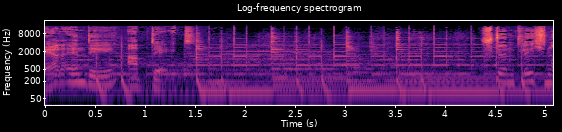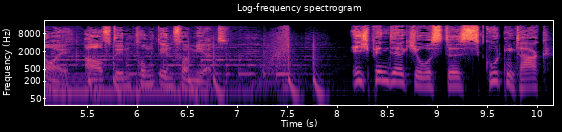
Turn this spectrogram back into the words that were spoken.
RND Update. Stündlich neu. Auf den Punkt informiert. Ich bin Dirk Jostes. Guten Tag.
